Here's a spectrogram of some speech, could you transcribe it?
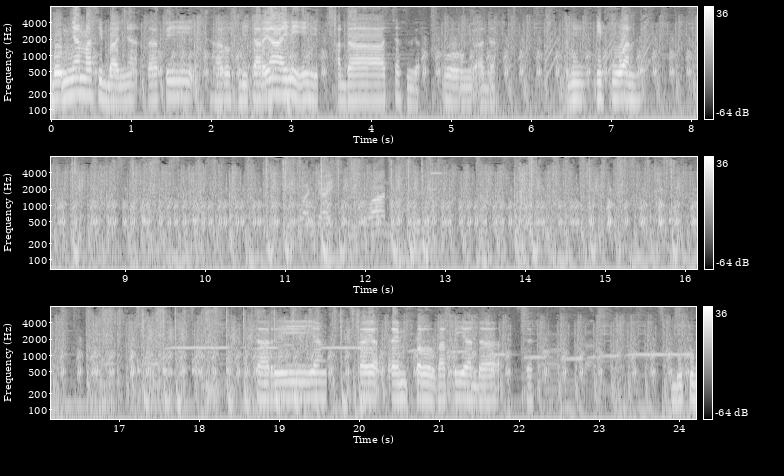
bomnya masih banyak tapi harus dicari. Ya ini ini. Ada chest enggak oh enggak ada. Penipuan cari yang kayak temple tapi ada bentar. butuh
